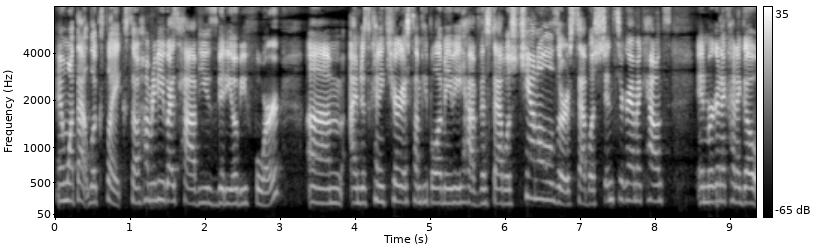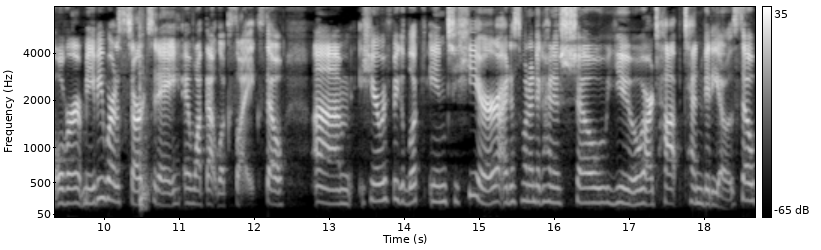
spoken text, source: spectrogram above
and what that looks like. So, how many of you guys have used video before? Um, I'm just kind of curious. Some people maybe have established channels or established Instagram accounts, and we're going to kind of go over maybe where to start today and what that looks like. So, um, here, if we look into here, I just wanted to kind of show you our top 10 videos. So,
